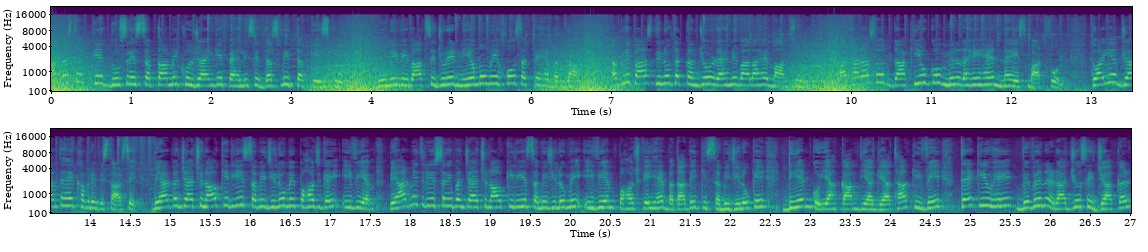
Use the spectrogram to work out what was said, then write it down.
अगस्त के दूसरे सप्ताह में खुल जाएँगे पहली से दसवीं तक के स्कूल। भूमि विवाद से जुड़े नियमों में हो सकते हैं बदलाव। अगले पाँच दिनों तक कमज़ोर रहने वाला है मानसून। 1800 डाकियों को मिल रहे हैं नए स्मार्टफ़ोन। तो आइए अब जानते हैं खबरें विस्तार से। बिहार पंचायत चुनाव के लिए सभी जिलों में पहुँच गई ईवीएम। बिहार में त्रिस्तरीय पंचायत चुनाव के लिए सभी जिलों में ईवीएम पहुँच गई है। बता दें कि सभी जिलों के डीएम को यह काम दिया गया था कि वे तय किए हुए विभिन्न राज्यों से जाकर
